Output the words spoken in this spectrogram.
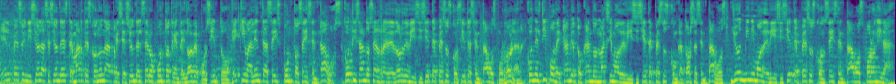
El peso inició la sesión de este martes con una apreciación del 0.39%, equivalente a 6.6 centavos, cotizándose alrededor de 17 pesos con 7 centavos por dólar, con el tipo de cambio tocando un máximo de 17 pesos con 14 centavos y un mínimo de 17 pesos con 6 centavos por unidad.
